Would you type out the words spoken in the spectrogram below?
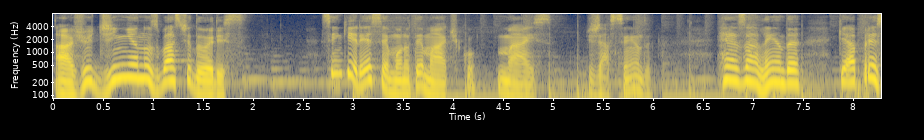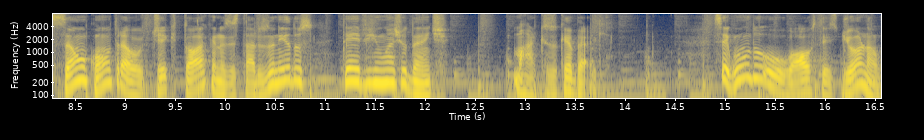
Ajudinha nos bastidores. Sem querer ser monotemático, mas já sendo, reza a lenda que a pressão contra o TikTok nos Estados Unidos teve um ajudante, Mark Zuckerberg. Segundo o Wall Street Journal,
